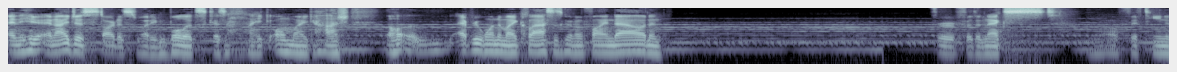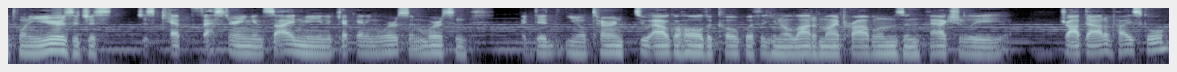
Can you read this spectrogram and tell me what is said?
and here and I just started sweating bullets because I'm like, oh my gosh, everyone in my class is gonna find out, and for for the next you know, 15 to 20 years, it just just kept festering inside me, and it kept getting worse and worse, and did, you know, turn to alcohol to cope with, you know, a lot of my problems and actually dropped out of high school.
